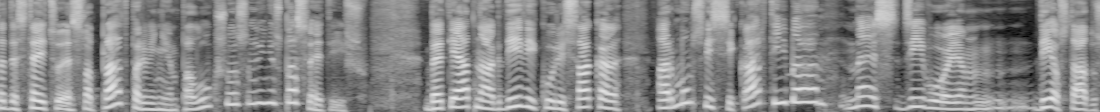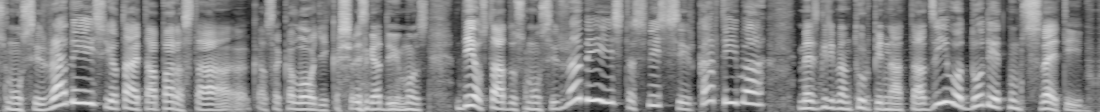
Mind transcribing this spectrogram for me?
Tad es teicu, es labprāt par viņiem palūkšos un viņus pasvētīšu. Bet ja atnāk divi, kuri saka, ar mums viss ir kārtībā, mēs dzīvojam, Dievs tādus mūs ir radījis, jo tā ir tā parastā, kā saka, loģika šais gadījumos. Dievs tādus mūs ir radījis, tas viss ir kārtībā, mēs gribam turpināt tā dzīvot, dodiet mums svētību.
